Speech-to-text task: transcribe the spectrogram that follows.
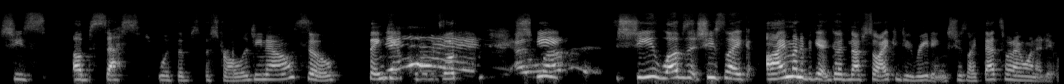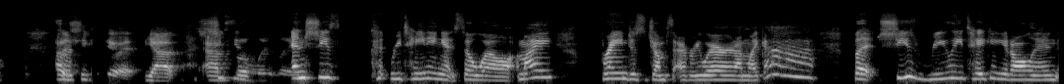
she's obsessed with astrology now so thank you for the book Yay! I She- love she loves it. She's like, I'm gonna get good enough so I can do readings. She's like, that's what I want to do. Oh, So she can do it. Yeah, She's- absolutely. and she's retaining it so well. My brain just jumps everywhere, and I'm like, ah. But she's really taking it all in,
